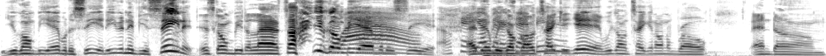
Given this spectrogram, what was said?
you're gonna be able to see it. Even if you've seen it, it's gonna be the last time you're gonna be able to see it Okay, and then we better gonna go take it. Yeah, we're gonna take it on the road, and um,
